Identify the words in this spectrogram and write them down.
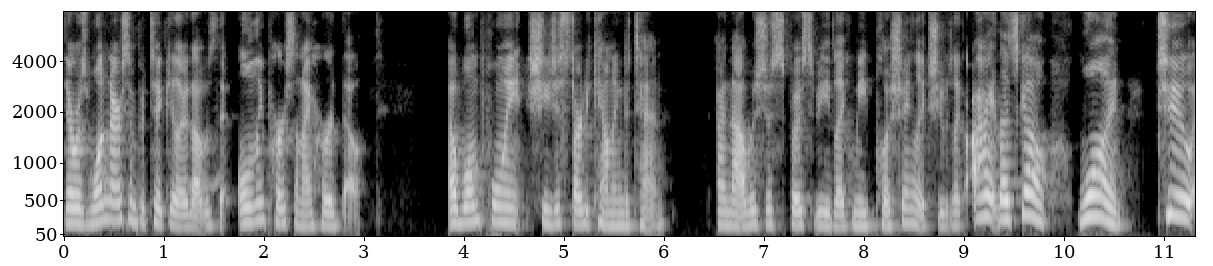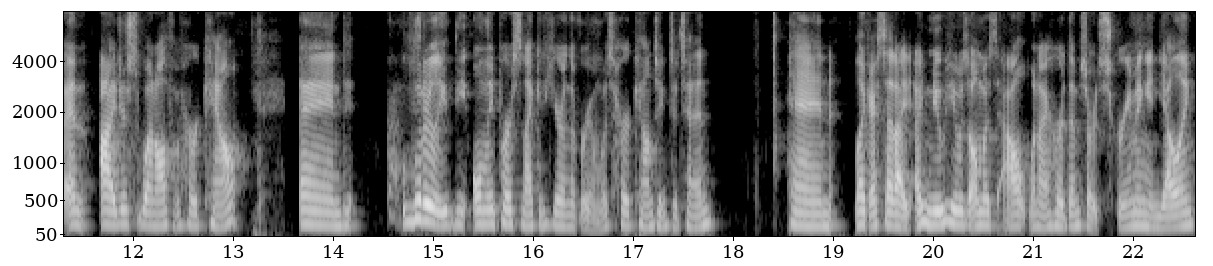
There was one nurse in particular that was the only person I heard though. At one point, she just started counting to 10. And that was just supposed to be like me pushing. Like she was like, all right, let's go. One, two. And I just went off of her count. And literally the only person I could hear in the room was her counting to 10. And like I said, I, I knew he was almost out when I heard them start screaming and yelling.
